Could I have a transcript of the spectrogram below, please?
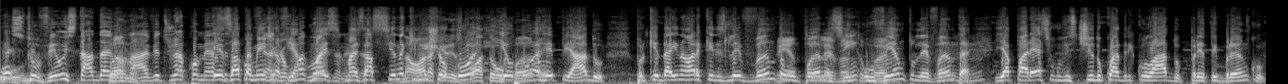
o- É, se tu vê o estado da Pano. aeronave, tu já começa Exatamente, a Rafinha, mas, né, mas a cena Na que me que chocou botam e o eu tô pano- arrepiado, porque daí na hora que eles levantam O pano assim, o o, pano. vento levanta e aparece um vestido quadriculado, preto e branco,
